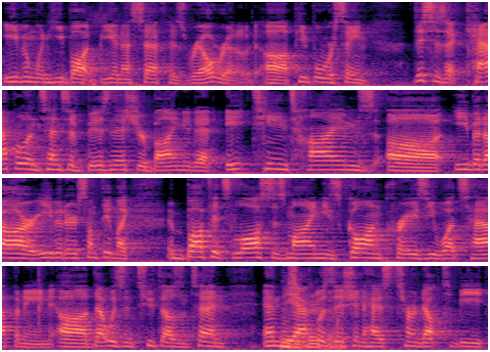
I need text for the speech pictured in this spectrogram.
Even when he bought BNSF, his railroad, uh, people were saying this is a capital intensive business. You're buying it at 18 times uh, EBITDA or EBIT or something like. Buffett's lost his mind. He's gone crazy. What's happening? Uh, that was in 2010, and the was a great acquisition has turned out to be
